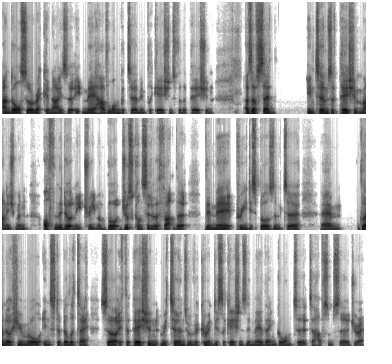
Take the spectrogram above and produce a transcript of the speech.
and also recognize that it may have longer term implications for the patient. As I've said, in terms of patient management, often they don't need treatment, but just consider the fact that they may predispose them to um, glenohumeral instability. So if the patient returns with recurrent dislocations, they may then go on to, to have some surgery.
